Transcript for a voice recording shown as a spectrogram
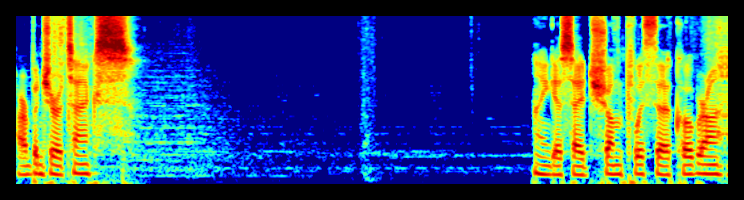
Harbinger attacks. I guess I'd jump with the Cobra.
